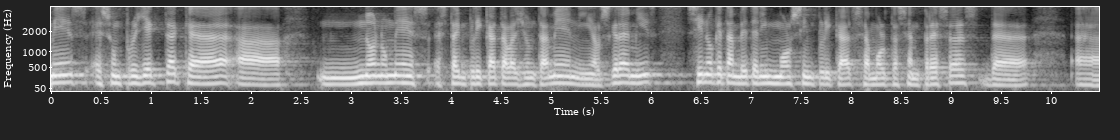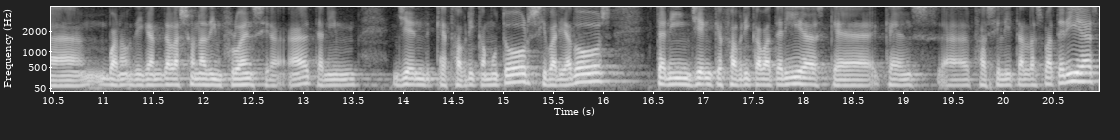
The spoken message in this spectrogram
més, és un projecte que eh, no només està implicat a l'Ajuntament i els gremis, sinó que també tenim molts implicats a moltes empreses de, eh, bueno, diguem, de la zona d'influència. Eh? Tenim gent que fabrica motors i variadors, tenim gent que fabrica bateries que, que ens eh, faciliten les bateries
